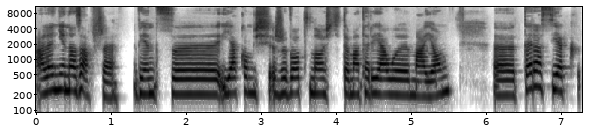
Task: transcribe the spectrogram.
ale nie na zawsze, więc jakąś żywotność te materiały mają. Teraz, jak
